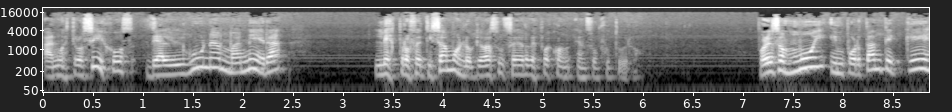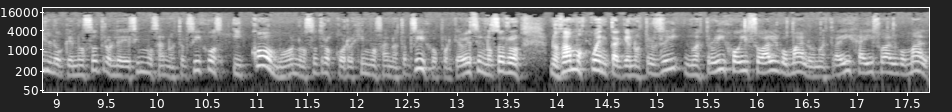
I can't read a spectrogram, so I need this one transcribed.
a nuestros hijos, de alguna manera les profetizamos lo que va a suceder después en su futuro. Por eso es muy importante qué es lo que nosotros le decimos a nuestros hijos y cómo nosotros corregimos a nuestros hijos, porque a veces nosotros nos damos cuenta que nuestro, nuestro hijo hizo algo malo, nuestra hija hizo algo mal,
